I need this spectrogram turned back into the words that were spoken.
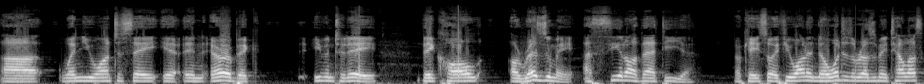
uh, when you want to say in Arabic, even today, they call a resume a sira dhatiyya. Okay, so if you want to know what does a resume tell us,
